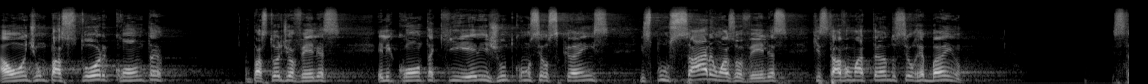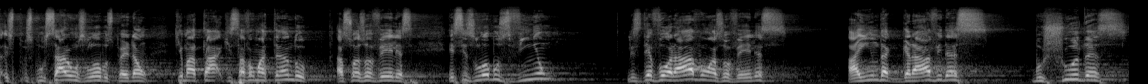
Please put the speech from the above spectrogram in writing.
aonde um pastor conta, um pastor de ovelhas, ele conta que ele junto com os seus cães expulsaram as ovelhas que estavam matando o seu rebanho. Expulsaram os lobos, perdão, que, matar, que estavam matando as suas ovelhas. Esses lobos vinham, eles devoravam as ovelhas, ainda grávidas, buchudas,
